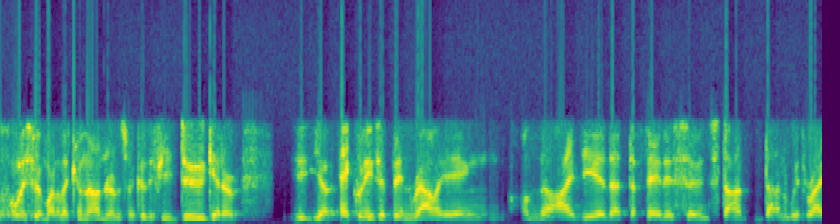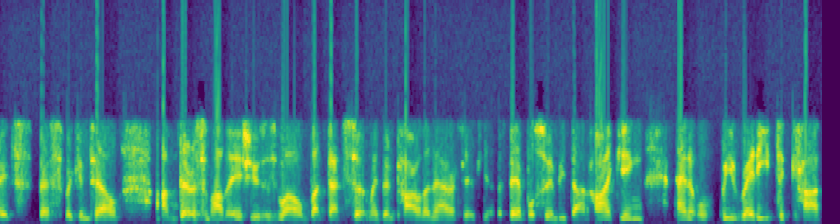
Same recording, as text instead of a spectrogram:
always been one of the conundrums because if you do get a you know, equities have been rallying on the idea that the Fed is soon start, done with rates, best we can tell. Um, there are some other issues as well, but that's certainly been part of the narrative. You know, the Fed will soon be done hiking, and it will be ready to cut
